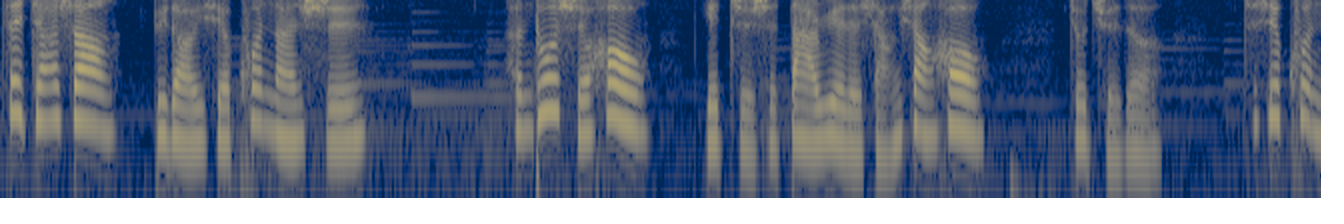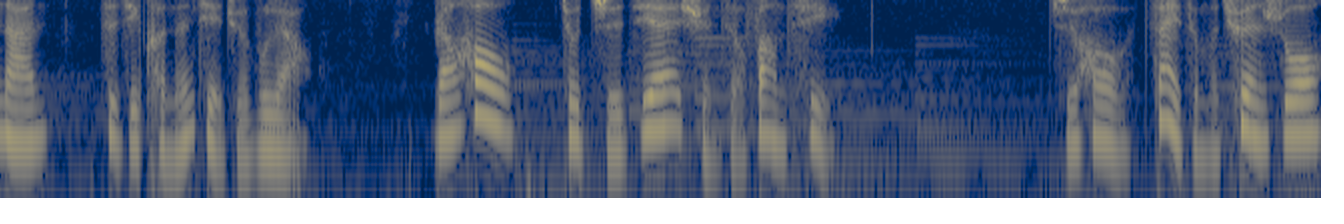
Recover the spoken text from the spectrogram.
再加上遇到一些困难时，很多时候也只是大略的想想后，就觉得这些困难自己可能解决不了，然后就直接选择放弃。之后再怎么劝说，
